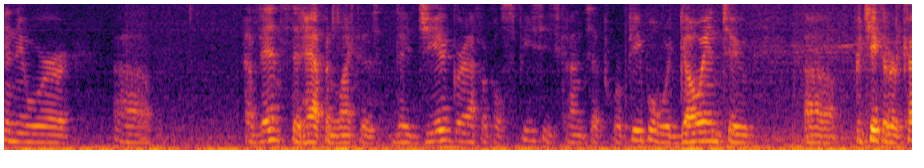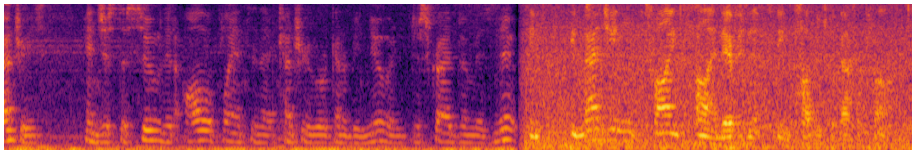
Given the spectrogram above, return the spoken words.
and there were uh, events that happened like this, the geographical species concept where people would go into uh, particular countries and just assume that all the plants in that country were going to be new and describe them as new. Imagine trying to find everything that's been published about a plant,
